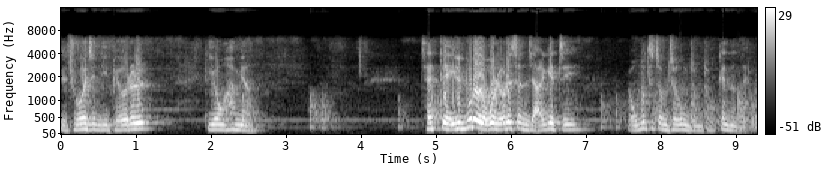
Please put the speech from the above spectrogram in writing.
이 주어진 이 별을 이용하면 Z 일부러 요걸 요래 썼는지 알겠지? 요거부터 좀 적으면 좀 좋겠는데 요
